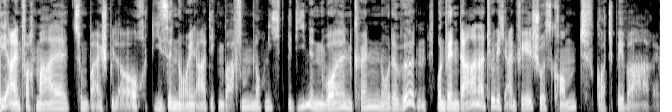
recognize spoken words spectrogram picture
die einfach mal zum Beispiel auch diese neuartigen Waffen noch nicht bedienen wollen können oder würden. Und wenn da natürlich ein Fehlschuss kommt, Gott bewahre.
